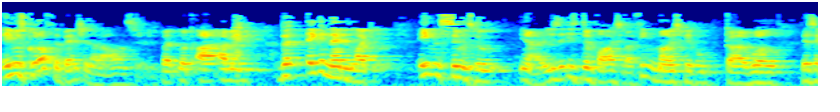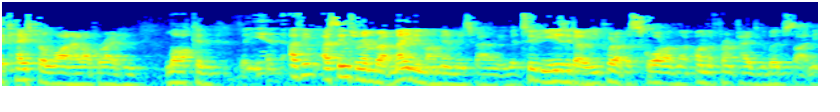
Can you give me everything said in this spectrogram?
He, he was good off the bench in that Island series, but look, I, I mean, but even then, like even Simmons, who you know is, is divisive. I think most people go, well, there's a case for a line out operating lock, and yeah, I think I seem to remember. Maybe my memory's failing me, but two years ago, you put up a squad on the on the front page of the website, and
